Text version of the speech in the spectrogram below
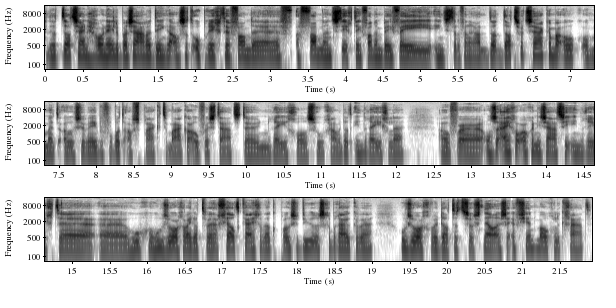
dat, dat zijn gewoon hele basale dingen als het oprichten van, de, van een stichting, van een BV, instellen van een dat, dat soort zaken. Maar ook om met OCW bijvoorbeeld afspraken te maken over staatssteunregels. Hoe gaan we dat inregelen? Over onze eigen organisatie inrichten. Uh, hoe, hoe zorgen wij dat we geld krijgen? Welke procedures gebruiken we? Hoe zorgen we dat het zo snel en zo efficiënt mogelijk gaat?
